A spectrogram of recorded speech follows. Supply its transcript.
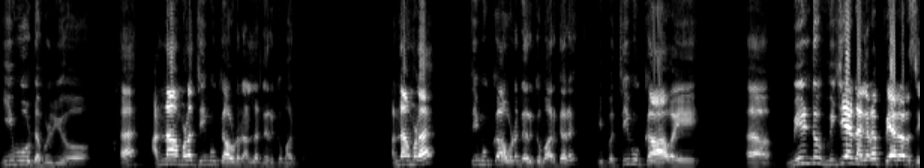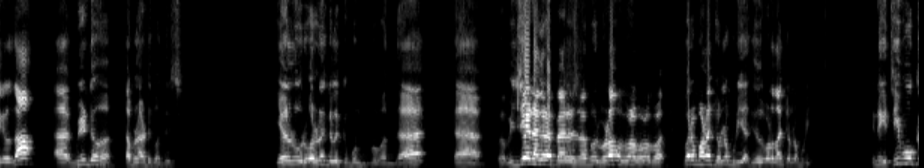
இஓடபிள்யூ அண்ணாமலை திமுகவோட நல்ல நெருக்கமாக இருக்கார். அண்ணாமலை திமுகவோட நெருக்கமாக இருக்கார். இப்போ திமுகவை மீண்டும் விஜயநகர பேரரசுகள் தான் மீண்டும் தமிழ்நாட்டுக்கு வந்துருச்சு. எழுநூறு வருடங்களுக்கு முன்பு வந்த விஜயநகர பேரரசு விவரமெல்லாம் சொல்ல முடியாது. இது இவ்வளோ தான் சொல்ல முடியும். இன்றைக்கி திமுக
